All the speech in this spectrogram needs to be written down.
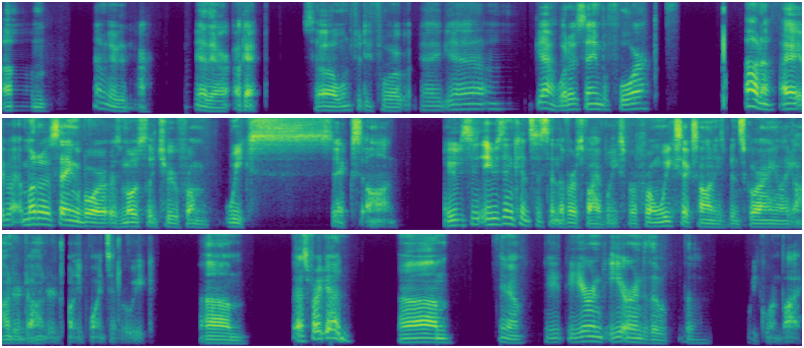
Um, eh, maybe they are. Yeah, they are. Okay. So 154. Okay. Yeah. Yeah. What I was saying before. Oh no. I what I was saying before was mostly true from week six on. He was he was inconsistent the first five weeks, but from week six on, he's been scoring like 100 to 120 points every week. Um, that's pretty good. Um, you know, he, he earned he earned the the week one bye.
